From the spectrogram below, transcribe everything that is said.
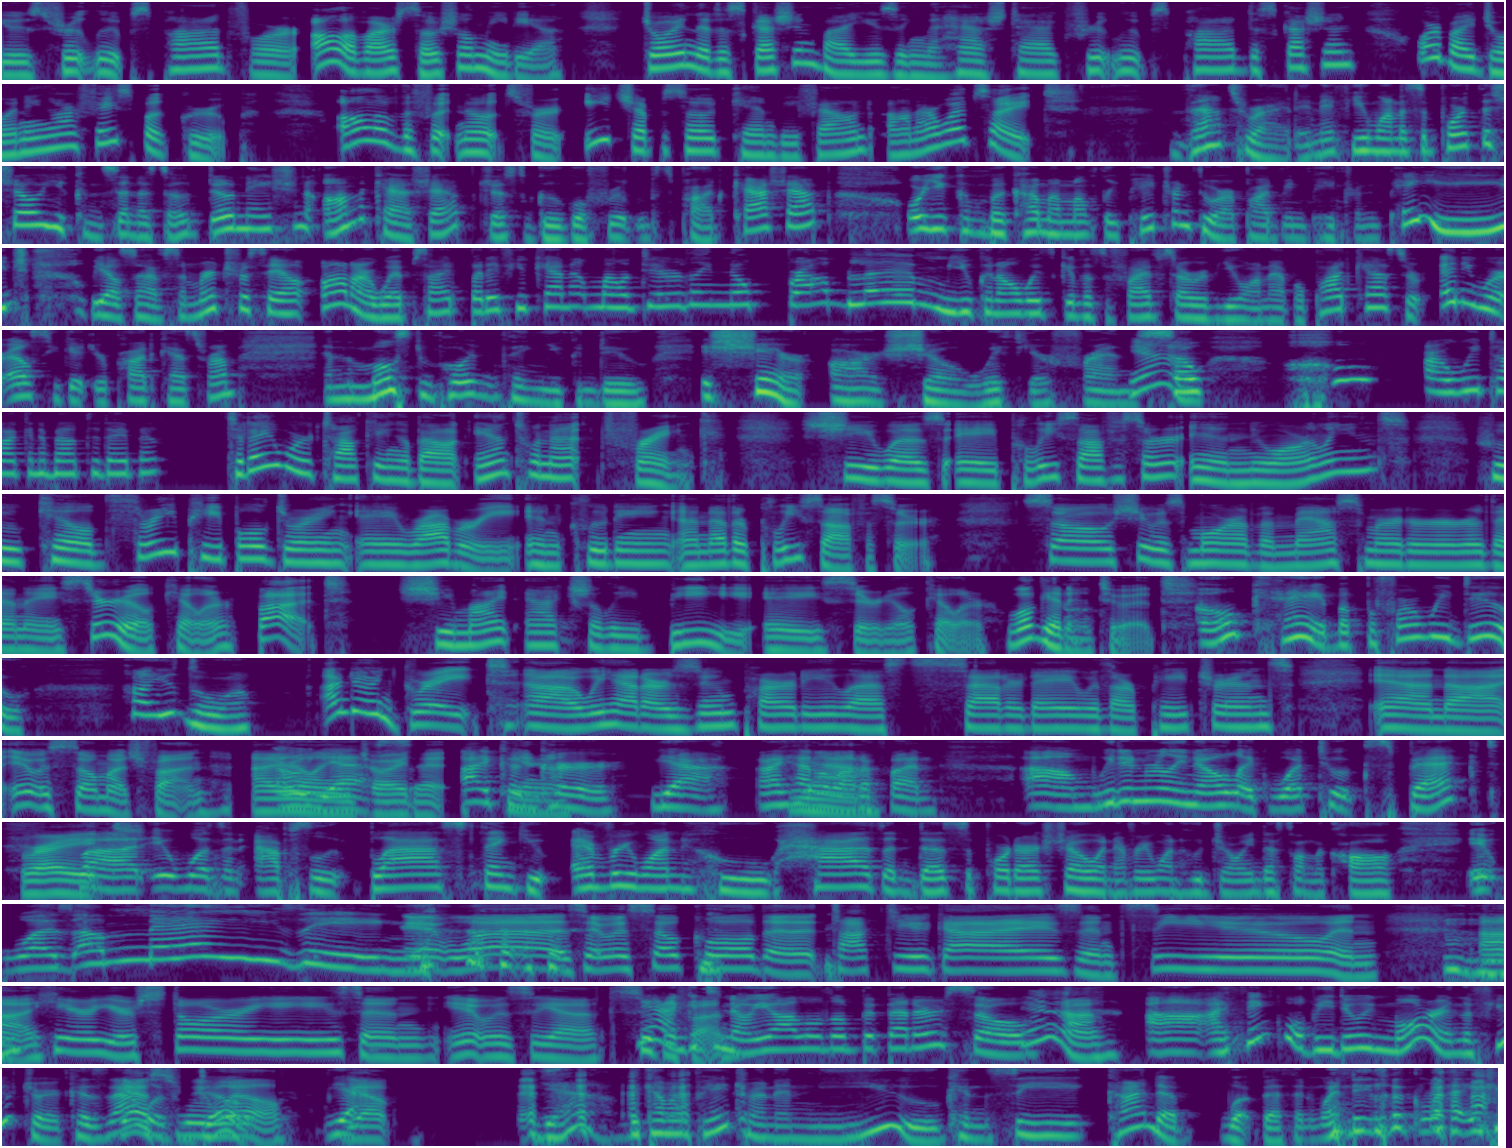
use Fruit Loops Pod for all of our social media. Join the discussion by using the hashtag Fruit Loops Pod discussion or by joining our Facebook group. All of the footnotes for each episode can be found on our website. That's right. And if you want to support the show, you can send us a donation on the Cash App. Just Google Fruit Loops Pod Cash App, or you can become a monthly patron through our Podbean patron page. We also have some merch for sale on our website, but if you can't help monetarily, no problem. You can always give us a five star review on Apple Podcasts or anywhere else you get your podcast from. And the most important thing you can do is share our show with your friends. Yeah. So, who are we talking about today, Beth? Today, we're talking about Antoinette Frank. She was a police officer in New Orleans who killed three people during a robbery, including another police officer. So she was more of a mass murderer than a serial killer, but she might actually be a serial killer. We'll get oh. into it. Okay, but before we do, how you doing? I'm doing great. Uh, we had our Zoom party last Saturday with our patrons, and uh, it was so much fun. I Oh, really yes. enjoyed it. I concur. Yeah, I had a lot of fun. Um, we didn't really know like what to expect, Right. but it was an absolute blast. Thank you everyone who has and does support our show and everyone who joined us on the call. It was amazing. It was. it was so cool to talk to you guys and see you and Mhm. uh, hear your stories. And it was, yeah, super yeah, get to know you all a little bit better. So Yeah. uh, I think we'll be doing more in the future because that yes, was we dope. will. Yeah. Yep. Yeah, become a patron and you can see kind of what Beth and Wendy look like.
